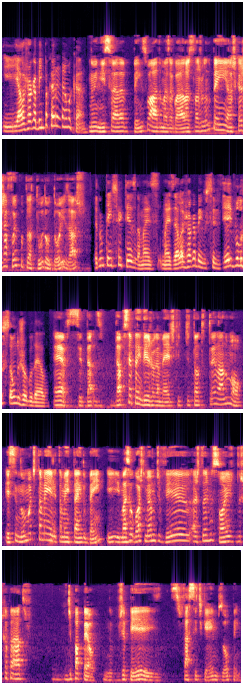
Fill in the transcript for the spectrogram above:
E ela joga bem pra caramba, cara. No início ela era bem zoada, mas agora ela está jogando bem. Acho que ela já foi pro Platoon ou dois, acho. Eu não tenho certeza, mas, mas ela joga bem. Você vê a evolução do jogo dela. É, você dá, dá pra você aprender a jogar Magic de tanto treinar no mall. Esse Numot também, ele também tá indo bem, e, mas eu gosto mesmo de ver as transmissões dos campeonatos de papel, no GP e Star City Games, Open.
